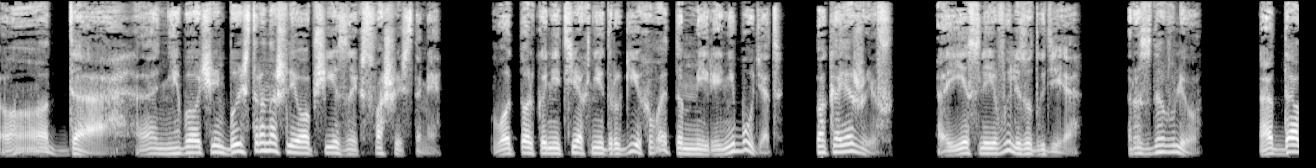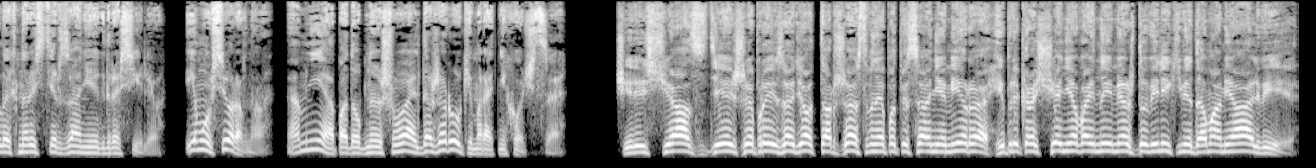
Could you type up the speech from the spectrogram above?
о, да, они бы очень быстро нашли общий язык с фашистами. Вот только ни тех, ни других в этом мире не будет, пока я жив. А если и вылезут где? Раздавлю. Отдал их на растерзание Игдрасилю. Ему все равно, а мне, а подобную шваль, даже руки марать не хочется. «Через час здесь же произойдет торжественное подписание мира и прекращение войны между великими домами Альвии»,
